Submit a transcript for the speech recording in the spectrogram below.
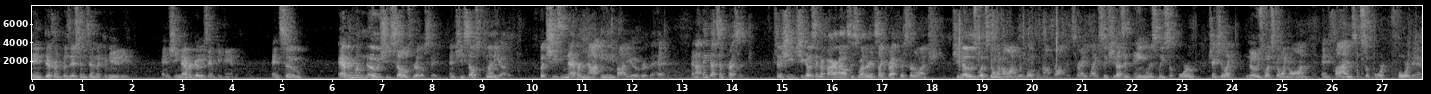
in different positions in the community and she never goes empty handed. And so everyone knows she sells real estate and she sells plenty of it, but she's never knocking anybody over the head. And I think that's impressive. So she, she goes into firehouses, whether it's like breakfast or lunch. She knows what's going on with local nonprofits, right? Like, so she doesn't aimlessly support them. She actually like knows what's going on and finds support for them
